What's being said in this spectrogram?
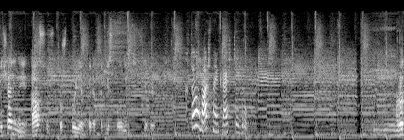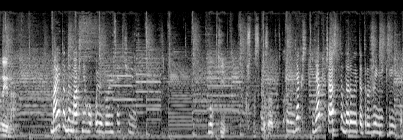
Звичайний Asus коштує порядка 2,5 тисячі гривень. Хто ваш найкращий друг? Родина. Маєте домашнього улюбленця чи ні? Ну, кіт, можна сказати так. Е, Як, як часто даруєте дружині квіти?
